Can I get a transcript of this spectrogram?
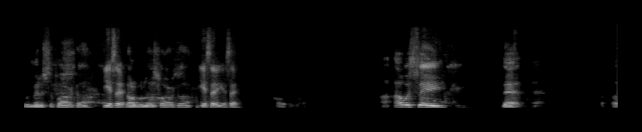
With, Minister Farrakhan? Yes, sir. Honorable Louis Farrakhan? Yes, sir. Yes, sir. Oh. I would say that uh,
